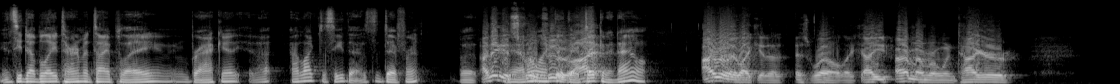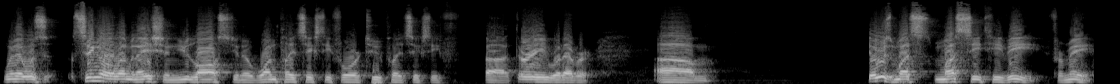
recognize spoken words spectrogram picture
NCAA tournament type play bracket. I, I like to see that. It's different, but I think it's yeah, I cool, don't like too. that they're I- taking it out. I really like it uh, as well. Like I, I remember when Tiger, when it was single elimination, you lost. You know, one played sixty four, two played 63, uh, whatever. Um, it was must must see TV for me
